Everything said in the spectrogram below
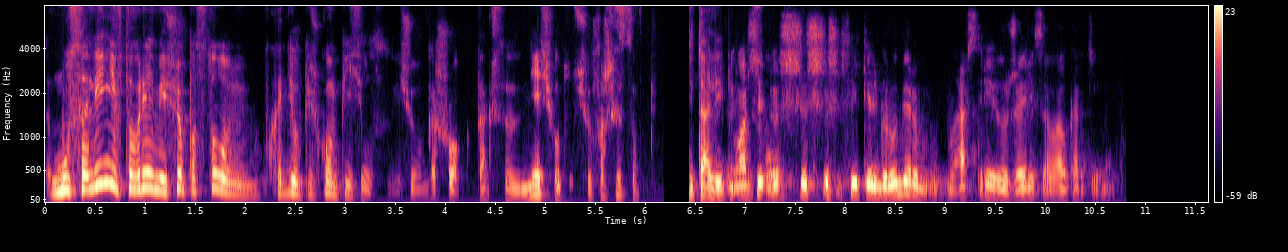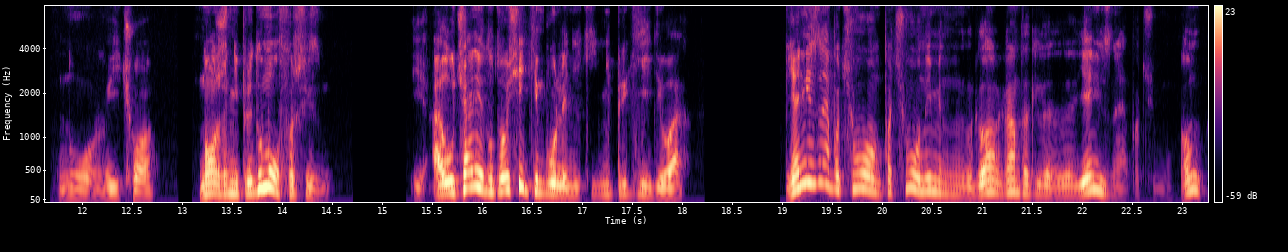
Муссолини в то время еще под стол ходил пешком писил еще в горшок. Так что нечего тут еще фашистов Италии Ну, а приплюсовывать. Ш- Ш- Ш- Шикельгрубер в Австрии уже рисовал картины. Ну и чё? Но он же не придумал фашизм. И- а Лучани тут вообще тем более ни, ни при каких делах. Я не знаю, почему он, почему он именно Грант Отель- Я не знаю, почему. Он,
